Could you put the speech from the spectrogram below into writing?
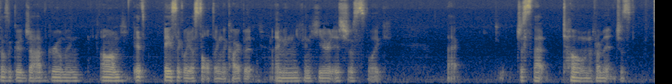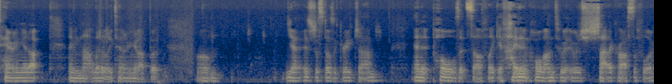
does a good job grooming. Um, it's basically assaulting the carpet. I mean, you can hear it. It's just like that, just that tone from it, just tearing it up. I mean, not literally tearing it up, but um, yeah, it just does a great job. And it pulls itself. Like if I didn't hold on to it, it would shot across the floor.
